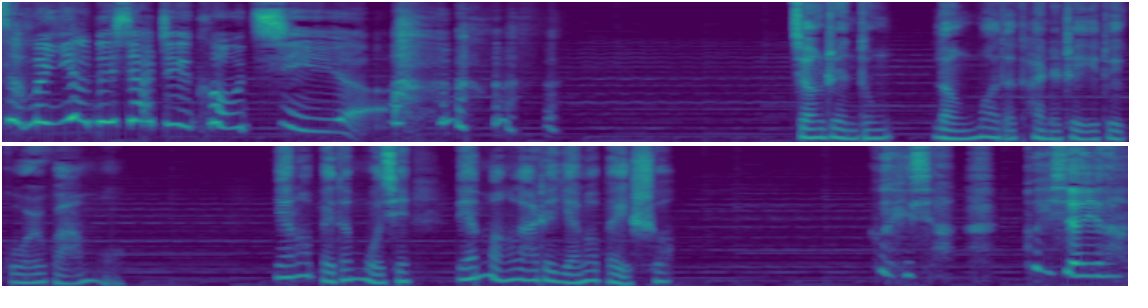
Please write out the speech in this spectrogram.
怎么咽得下这口气呀？江振东冷漠的看着这一对孤儿寡母，阎罗北的母亲连忙拉着阎罗北说：“跪下，跪下呀！”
